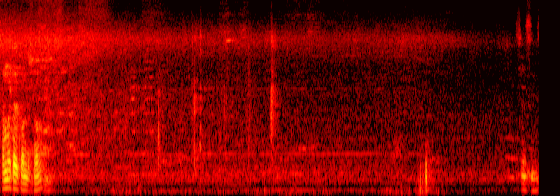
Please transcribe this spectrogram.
সামনে টায়ার কন্ডিশন চেসিস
